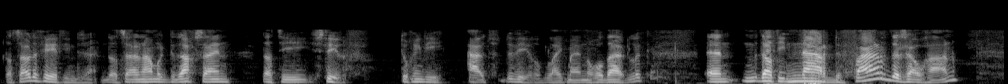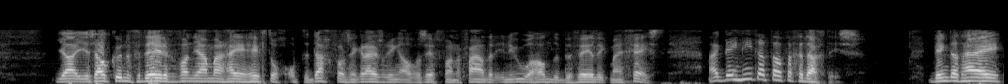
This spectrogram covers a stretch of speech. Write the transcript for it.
Dat zou de veertiende zijn. Dat zou namelijk de dag zijn dat hij stierf. Toen ging hij uit de wereld, lijkt mij nogal duidelijk. En dat hij naar de vader zou gaan. Ja, je zou kunnen verdedigen van ja, maar hij heeft toch op de dag van zijn kruisiging al gezegd van vader in uw handen beveel ik mijn geest. Maar ik denk niet dat dat de gedachte is. Ik denk dat hij,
